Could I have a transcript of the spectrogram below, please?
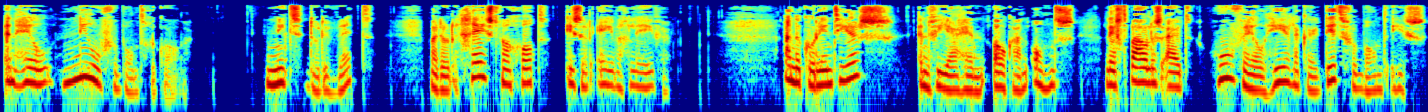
een heel nieuw verbond gekomen. Niet door de wet, maar door de geest van God is er eeuwig leven. Aan de Corinthiërs, en via hen ook aan ons, legt Paulus uit hoeveel heerlijker dit verbond is.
